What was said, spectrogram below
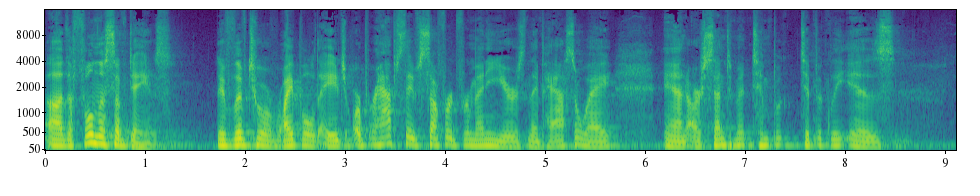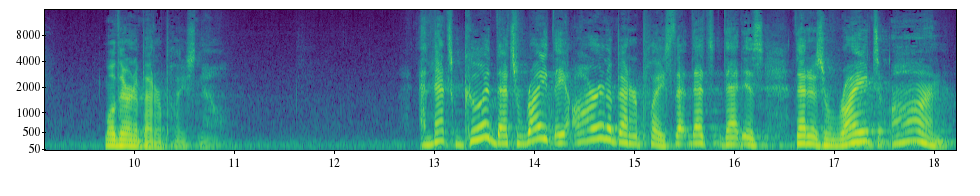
uh, the fullness of days. They've lived to a ripe old age, or perhaps they've suffered for many years and they pass away, and our sentiment typically is well, they're in a better place now. And that's good. That's right. They are in a better place. That, that's, that, is, that is right on.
